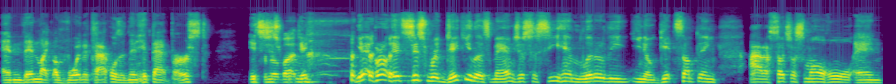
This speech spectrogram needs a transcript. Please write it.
and then like avoid the tackles and then hit that burst. It's just yeah, bro. It's just ridiculous, man. Just to see him literally, you know, get something out of such a small hole, and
